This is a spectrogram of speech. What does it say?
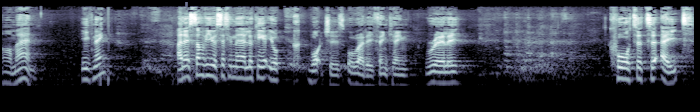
Amen. Evening. I know some of you are sitting there looking at your watches already, thinking, really? Quarter to eight,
